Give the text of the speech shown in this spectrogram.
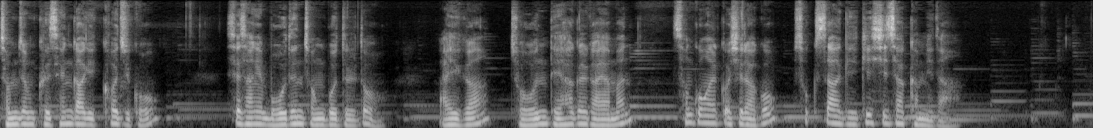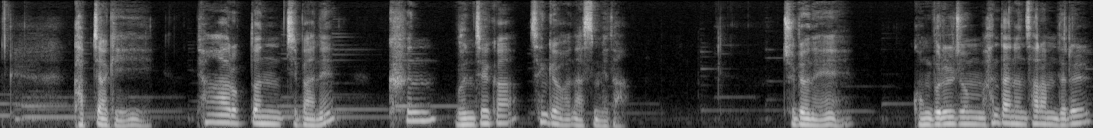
점점 그 생각이 커지고 세상의 모든 정보들도 아이가 좋은 대학을 가야만 성공할 것이라고 속삭이기 시작합니다. 갑자기 평화롭던 집안에 큰 문제가 생겨났습니다. 주변에 공부를 좀 한다는 사람들을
